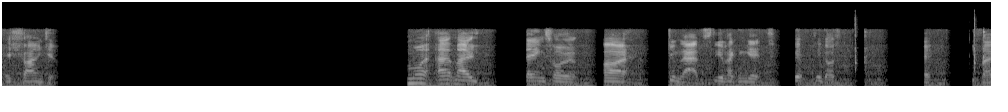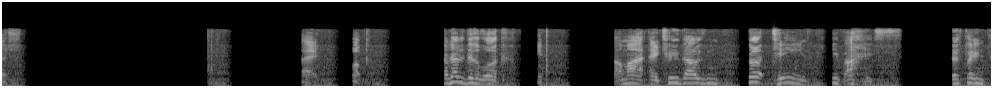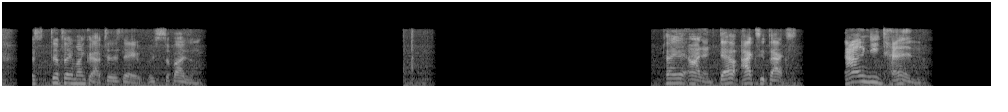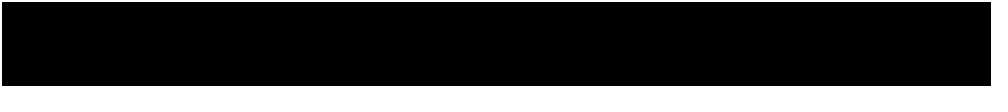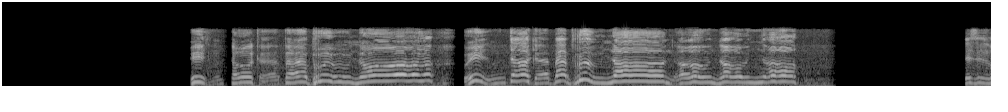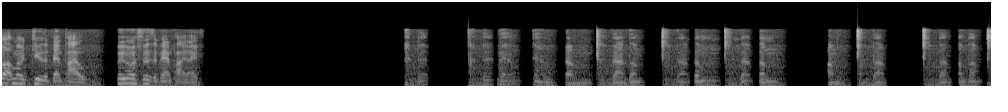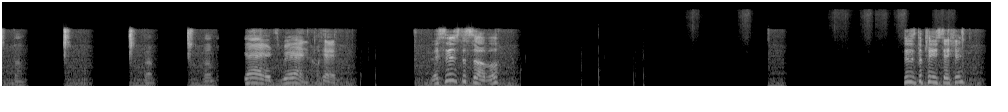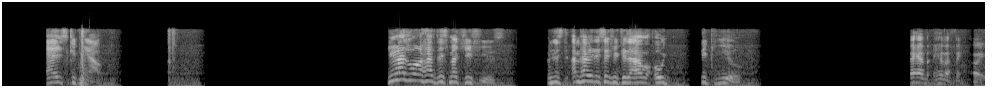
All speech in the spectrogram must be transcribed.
Is trying to. More at my settings for uh Streamlabs. See if I can get it. There it goes. Okay, refresh. Hey, look. Sometimes it doesn't look. I'm on a 2013 device that's playing, that's still playing Minecraft to this day, which is surprising. Playing it on a Dell OptiPlex 9010. We don't talk about Bruno. We don't talk about Bruno. No, no, no. This is what I'm gonna do the vampire. We will feel the vampire life. Yeah, it's been okay. This is the server. This is the PlayStation. And it's kicking out. You guys won't have this much issues. I'm just I'm having this issue because I have an old CPU. I have I have a thing. Alright.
